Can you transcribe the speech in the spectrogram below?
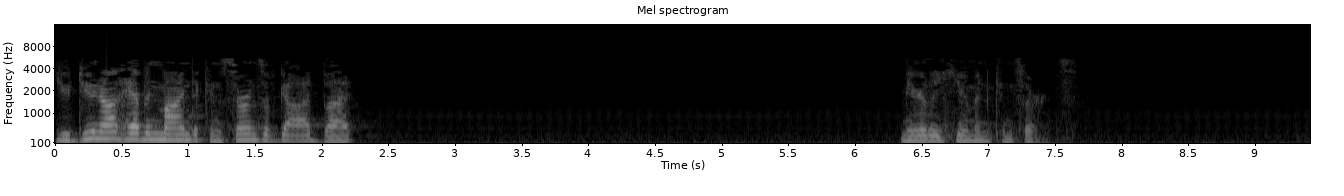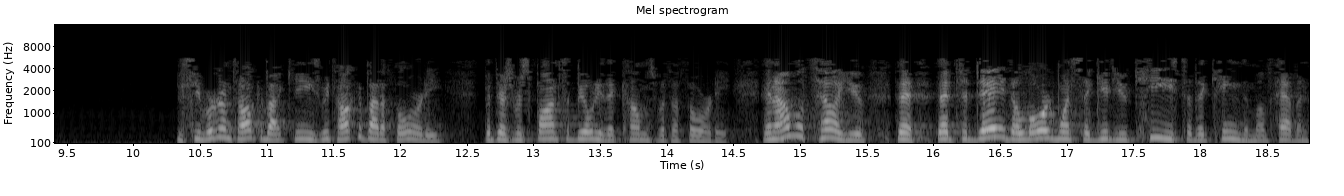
You do not have in mind the concerns of God, but merely human concerns. You see, we're going to talk about keys. We talk about authority, but there's responsibility that comes with authority. And I will tell you that, that today the Lord wants to give you keys to the kingdom of heaven.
